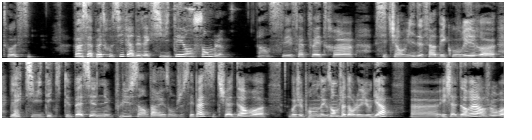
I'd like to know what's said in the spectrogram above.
toi aussi. Euh, ça peut être aussi faire des activités ensemble. Hein, ça peut être euh, si tu as envie de faire découvrir euh, l'activité qui te passionne le plus. Hein, par exemple, je sais pas si tu adores. moi, je vais prendre mon exemple. J'adore le yoga et j'adorais un jour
